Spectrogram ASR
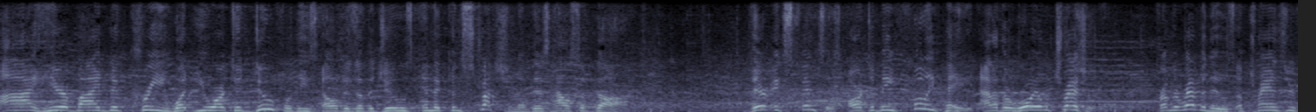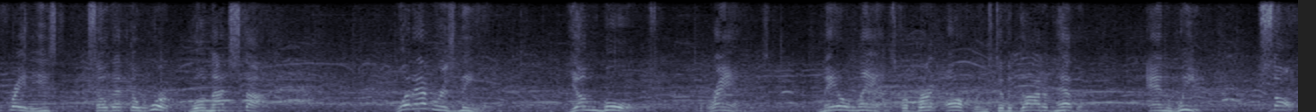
I hereby decree what you are to do for these elders of the Jews in the construction of this house of God. Their expenses are to be fully paid out of the royal treasury from the revenues of Trans Euphrates so that the work will not stop. Whatever is needed young bulls, rams, male lambs for burnt offerings to the God of heaven, and wheat, salt,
